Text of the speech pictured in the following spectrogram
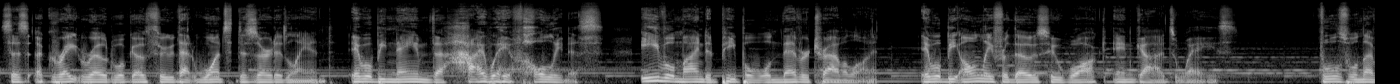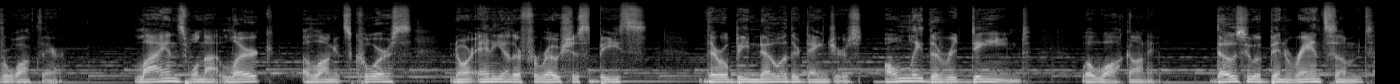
says a great road will go through that once deserted land. It will be named the highway of holiness. Evil-minded people will never travel on it. It will be only for those who walk in God's ways. Fools will never walk there. Lions will not lurk along its course, nor any other ferocious beasts. There will be no other dangers. Only the redeemed will walk on it. Those who have been ransomed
